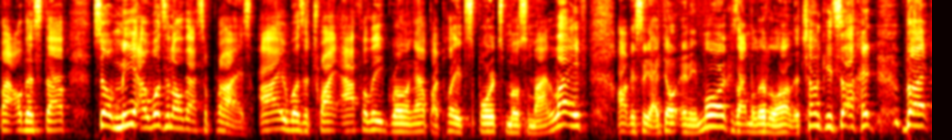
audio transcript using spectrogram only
by all this stuff. So me, I wasn't all that surprised. I was a triathlete growing up. I played sports most of my life. Obviously I don't anymore because I'm a little on the chunky side, but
